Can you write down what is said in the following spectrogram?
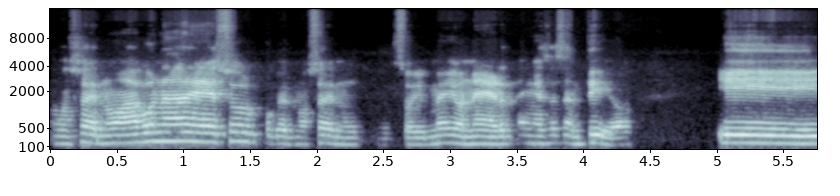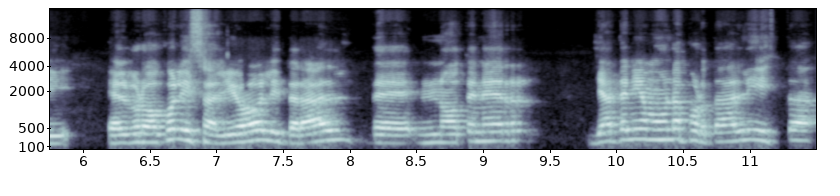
no sé, no hago nada de eso porque, no sé, no- soy medio nerd en ese sentido. Y el brócoli salió literal de no tener, ya teníamos una portada lista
